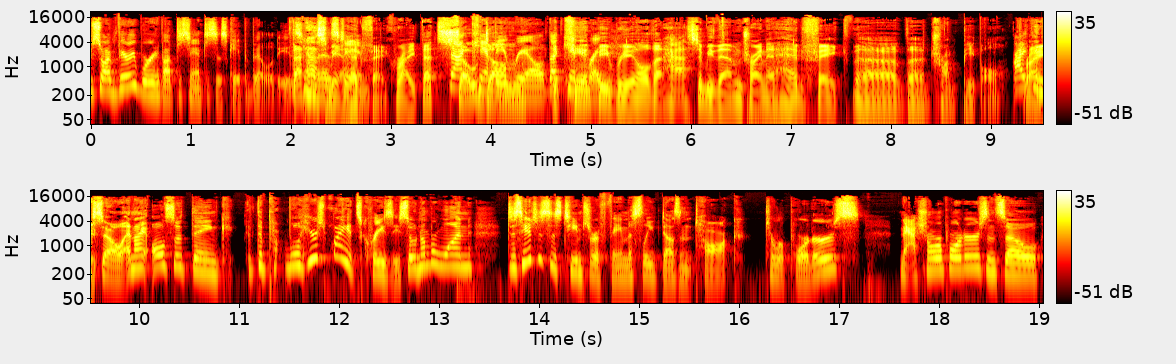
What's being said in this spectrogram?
so I'm very worried about DeSantis's capabilities. That has to be a head fake, right? That's so That so can't be real. That it can't be can't right. be real. That has to be them trying to head fake the the Trump people. I right? think so. And I also think the well, here's why it's crazy. So number one, DeSantis's team sort of famously doesn't talk to reporters, national reporters, and so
